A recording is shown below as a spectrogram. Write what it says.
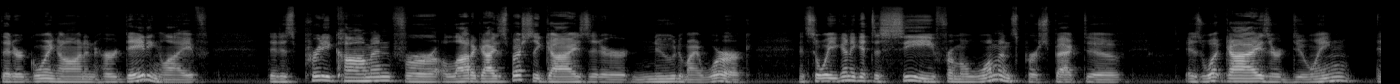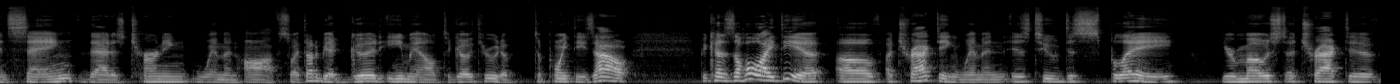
that are going on in her dating life that is pretty common for a lot of guys, especially guys that are new to my work. And so, what you're going to get to see from a woman's perspective is what guys are doing and saying that is turning women off. So I thought it'd be a good email to go through to, to point these out because the whole idea of attracting women is to display your most attractive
